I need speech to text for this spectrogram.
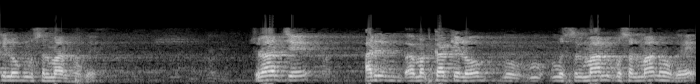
کے لوگ مسلمان ہو گئے۔ چنانچہ ارے، مکہ کے لوگ مسلمان مسلمان ہو گئے۔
